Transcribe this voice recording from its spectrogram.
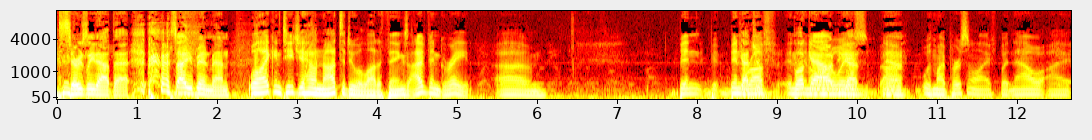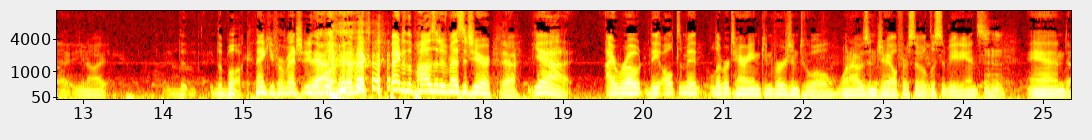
seriously doubt that. so how you been, man? well, I can teach you how not to do a lot of things. I've been great. Um, been been Got rough in, in a lot out, of ways got- uh, with my personal life, but now I, uh, you know, I. The, the book. Thank you for mentioning Yeah. the book. Back, back to the positive message here. Yeah. Yeah, I wrote the ultimate libertarian conversion tool when I was in jail for civil disobedience, Mhm. and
